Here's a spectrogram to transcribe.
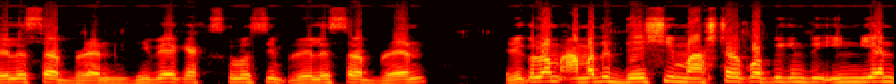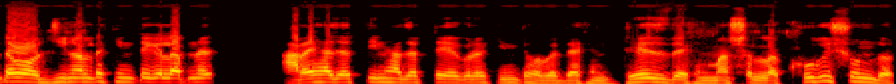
রেলেসার ব্র্যান্ড বিবেক এক্সক্লুসিভ রেলেসার ব্র্যান্ড এগুলো আমাদের দেশি মাস্টার কপি কিন্তু ইন্ডিয়ানটা অরিজিনালটা কিনতে গেলে আপনার আড়াই হাজার, তিন হাজার টাকা করে কিনতে হবে। দেখেন ড্রেস দেখেন মার্শাল্লাহ খুবই সুন্দর।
